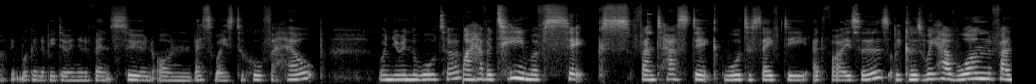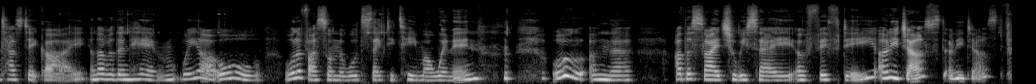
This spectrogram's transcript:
I think we're going to be doing an event soon on best ways to call for help when you're in the water. I have a team of six fantastic water safety advisors because we have one fantastic guy, and other than him, we are all, all of us on the water safety team are women, all on the other side, shall we say, of 50, only just, only just.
